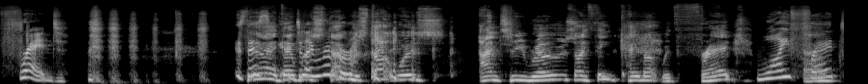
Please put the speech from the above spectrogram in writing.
Fred. Is this, yeah, there was, that was that was Anthony Rose, I think, came up with Fred. Why um, Fred?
